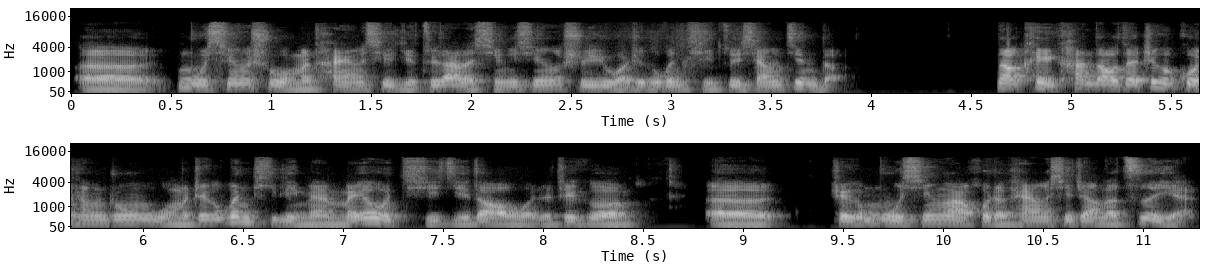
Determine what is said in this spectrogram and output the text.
呃，木星是我们太阳系里最大的行星，是与我这个问题最相近的。那可以看到，在这个过程中，我们这个问题里面没有提及到我的这个呃这个木星啊或者太阳系这样的字眼，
